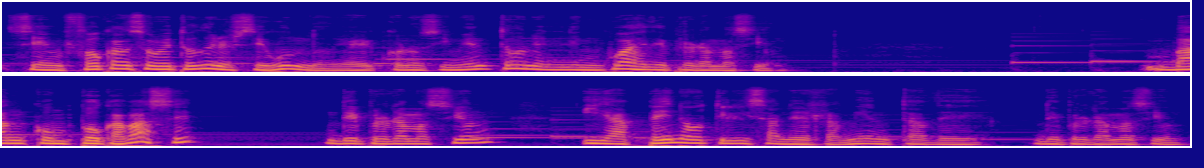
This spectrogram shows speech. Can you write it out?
se enfocan sobre todo en el segundo, en el conocimiento en el lenguaje de programación. Van con poca base de programación y apenas utilizan herramientas de, programación.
